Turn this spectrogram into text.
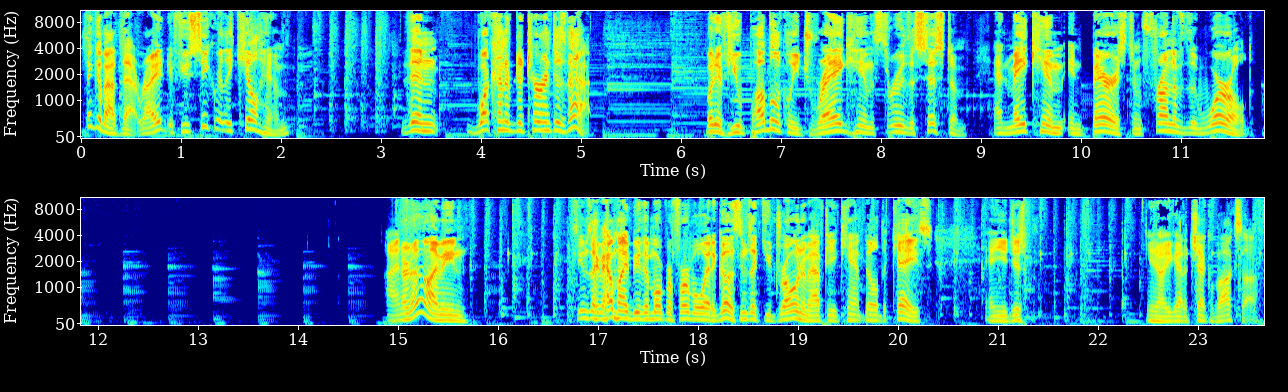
Think about that, right? If you secretly kill him, then what kind of deterrent is that? But if you publicly drag him through the system and make him embarrassed in front of the world, I don't know. I mean, seems like that might be the more preferable way to go. Seems like you drone him after you can't build the case, and you just, you know, you got to check a box off.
